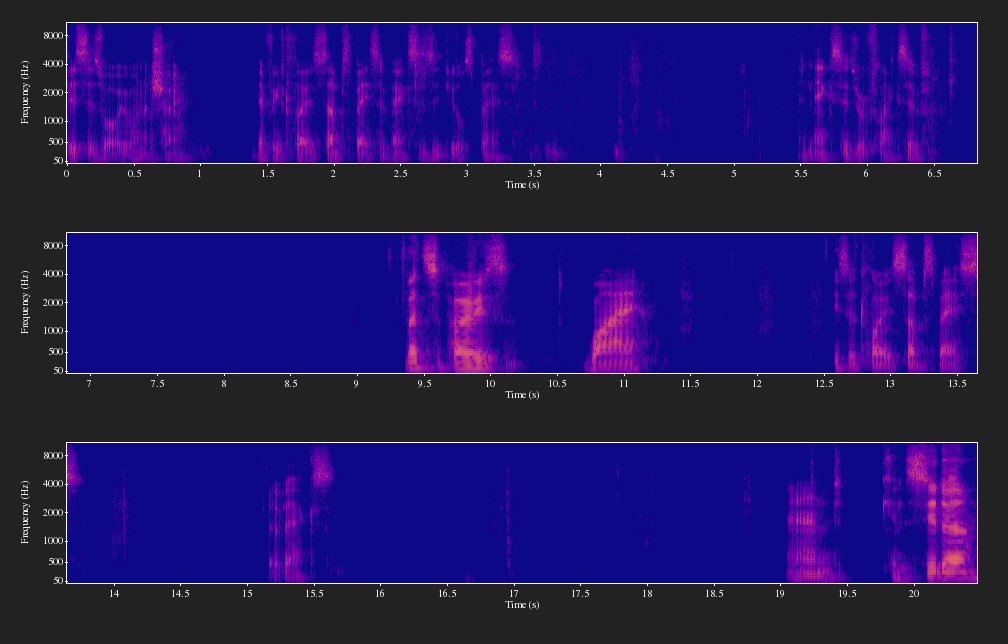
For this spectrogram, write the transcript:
This is what we want to show every closed subspace of X is a dual space. And X is reflexive. Let's suppose Y is a closed subspace of X. And consider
